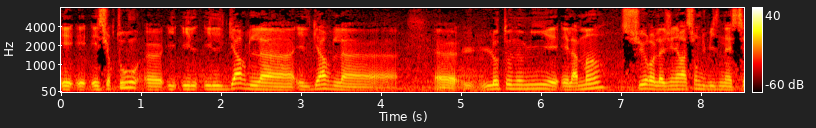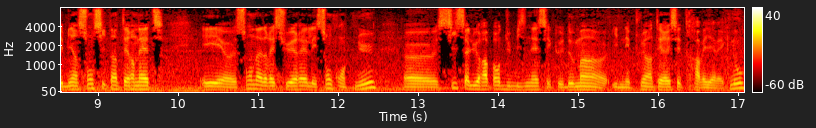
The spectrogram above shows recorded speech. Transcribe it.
et, et, et, surtout, il, il, garde la, il garde la, euh, l'autonomie et, la main sur la génération du business. C'est bien son site internet et euh, son adresse URL et son contenu. Euh, si ça lui rapporte du business et que demain il n'est plus intéressé de travailler avec nous,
